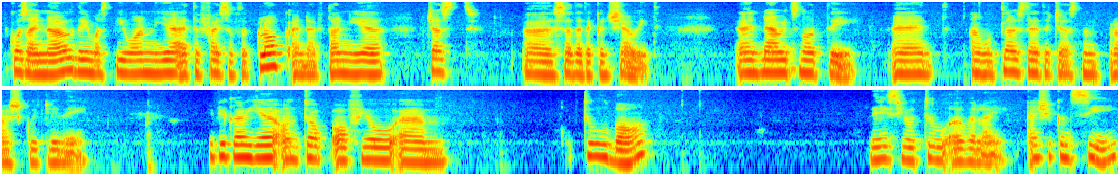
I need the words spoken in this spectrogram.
Because I know there must be one here at the face of the clock and I've done here just uh, so that I can show it. And now it's not there. And I will close that adjustment brush quickly there. If you go here on top of your um, toolbar. There's your tool overlay. As you can see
